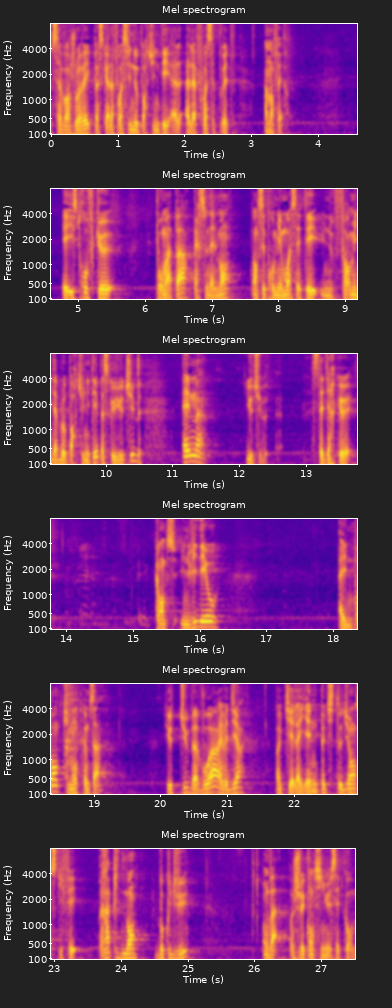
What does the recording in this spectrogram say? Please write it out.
savoir jouer avec parce qu'à la fois c'est une opportunité, à la fois ça peut être un enfer. Et il se trouve que, pour ma part, personnellement, dans ces premiers mois, ça a été une formidable opportunité parce que YouTube aime YouTube. C'est-à-dire que quand une vidéo a une pente qui monte comme ça, YouTube va voir et va dire Ok, là, il y a une petite audience qui fait rapidement beaucoup de vues. On va, je vais continuer cette courbe.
